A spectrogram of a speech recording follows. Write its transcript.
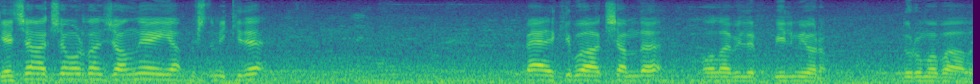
Geçen akşam oradan canlı yayın yapmıştım 2'de. Belki bu akşam da olabilir bilmiyorum. Duruma bağlı.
